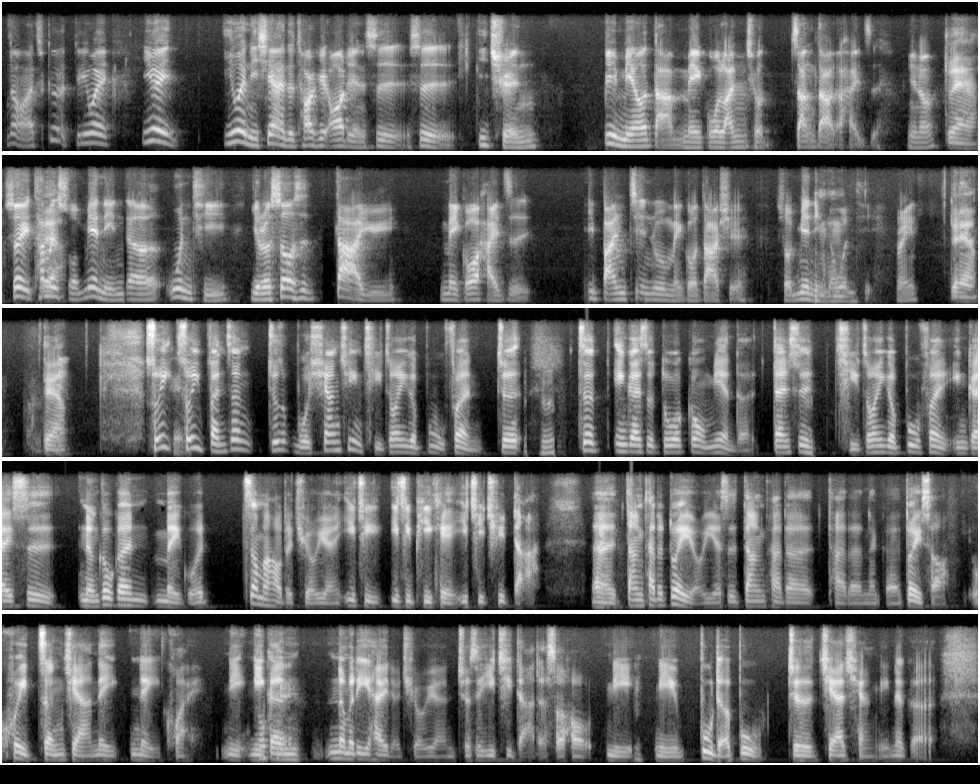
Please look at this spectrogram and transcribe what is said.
？No, that's good，因为因为因为你现在的 target audience 是是一群并没有打美国篮球长大的孩子，you know？对啊，所以他们所面临的问题，有的时候是。大于美国孩子一般进入美国大学所面临的问题，right？对啊，对啊，所以所以反正就是我相信其中一个部分，这这应该是多构面的，但是其中一个部分应该是能够跟美国这么好的球员一起一起 PK，一起去打，呃，当他的队友也是当他的他的那个对手，会增加那那一块。你你跟那么厉害的球员就是一起打的时候，你你不得不就是加强你那个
